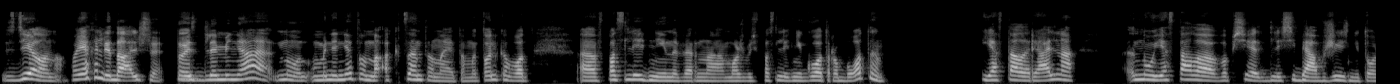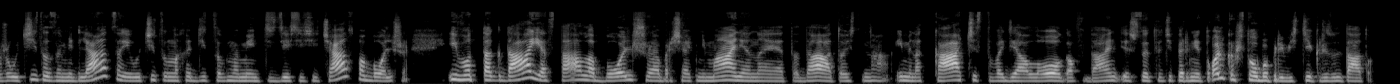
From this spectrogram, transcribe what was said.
сделано, поехали дальше. То есть для меня, ну, у меня нету акцента на этом, и только вот э, в последний, наверное, может быть, в последний год работы я стала реально ну, я стала вообще для себя в жизни тоже учиться замедляться и учиться находиться в моменте здесь и сейчас побольше. И вот тогда я стала больше обращать внимание на это, да, то есть на именно качество диалогов, да, и что это теперь не только чтобы привести к результату,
